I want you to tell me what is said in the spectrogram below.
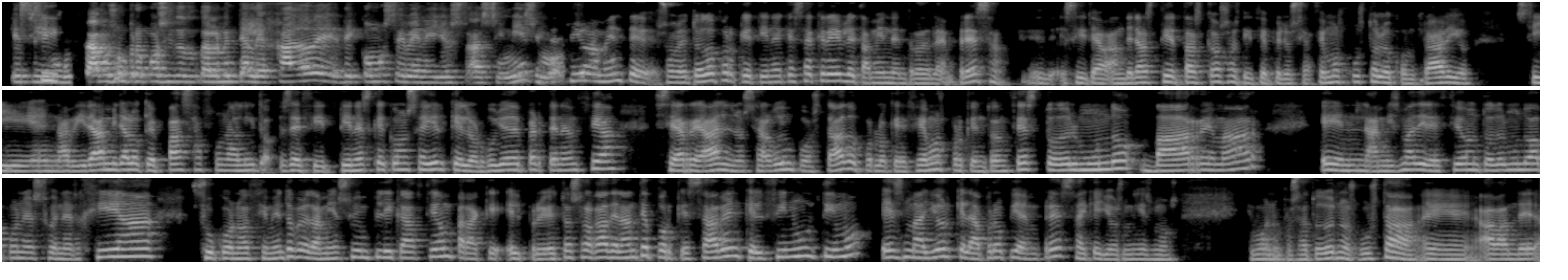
Que si sí. buscamos un propósito totalmente alejado de, de, cómo se ven ellos a sí mismos. Efectivamente, sobre todo porque tiene que ser creíble también dentro de la empresa. Eh, si te abanderas ciertas cosas, dice, pero si hacemos justo lo contrario, si en Navidad mira lo que pasa, Funalito, es decir, tienes que conseguir que el orgullo de pertenencia sea real, no sea algo impostado, por lo que decíamos, porque entonces todo el mundo va a remar en la misma dirección. Todo el mundo va a poner su energía, su conocimiento, pero también su implicación para que el proyecto salga adelante porque saben que el fin último es mayor que la propia empresa y que ellos mismos. Y bueno, pues a todos nos gusta eh,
